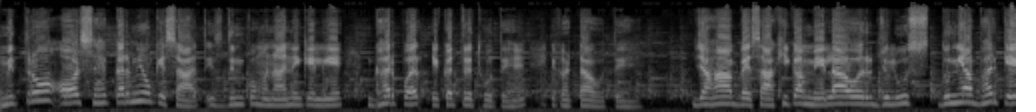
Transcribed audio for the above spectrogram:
मित्रों और सहकर्मियों के साथ इस दिन को मनाने के लिए घर पर एकत्रित होते हैं, इकट्ठा होते हैं। जहाँ बैसाखी का मेला और जुलूस दुनिया भर के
